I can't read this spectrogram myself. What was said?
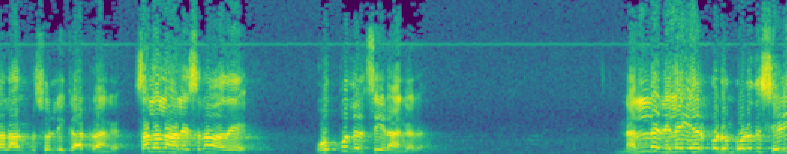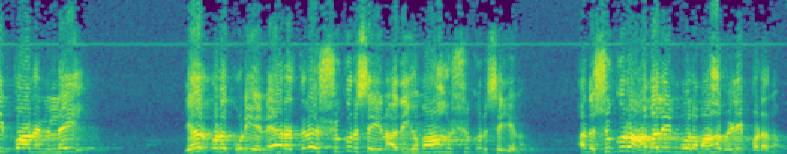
தலான்னு சொல்லி காட்டுறாங்க. சல்லா அலிஸ்லாம் அதே ஒப்புதல் செய்யறாங்க நல்ல நிலை ஏற்படும் பொழுது செழிப்பான நிலை ஏற்படக்கூடிய நேரத்தில் சுக்குர் செய்யணும் அதிகமாக சுக்குர் செய்யணும். அந்த சுக்குர் அமலின் மூலமாக வெளிப்படணும்.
